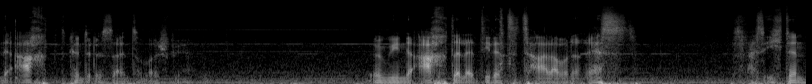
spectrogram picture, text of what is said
eine 8 könnte das sein zum Beispiel. Irgendwie eine 8 die letzte Zahl, aber der Rest... Was weiß ich denn?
